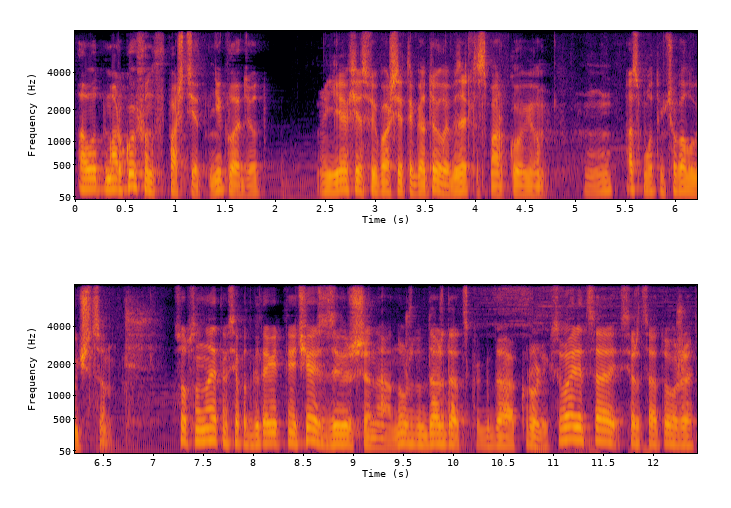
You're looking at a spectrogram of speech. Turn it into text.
А вот морковь он в паштет не кладет. Я все свои паштеты готовил обязательно с морковью. Посмотрим, что получится. Собственно, на этом вся подготовительная часть завершена. Нужно дождаться, когда кролик сварится, сердца тоже,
